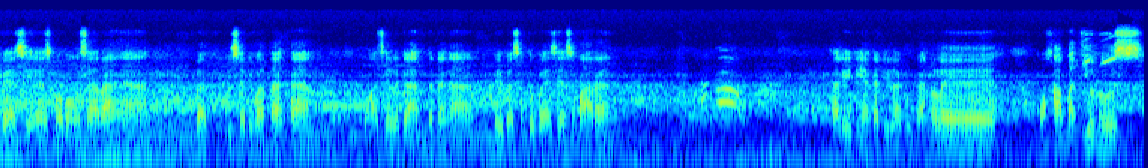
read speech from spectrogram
PSIS eh, bangun serangan bisa dipatahkan menghasilkan tendangan bebas untuk PSIS Semarang. Kali ini akan dilakukan oleh Muhammad Yunus.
